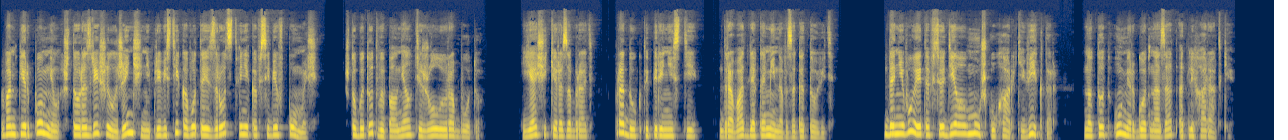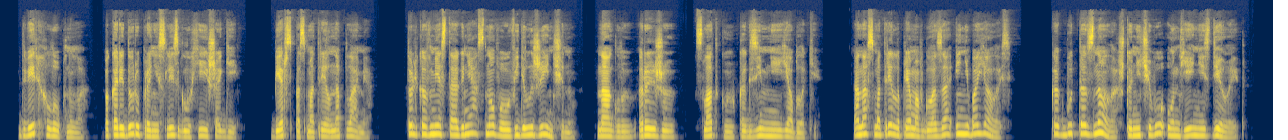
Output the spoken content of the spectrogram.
Вампир помнил, что разрешил женщине привести кого-то из родственников себе в помощь, чтобы тот выполнял тяжелую работу ящики разобрать, продукты перенести, дрова для каминов заготовить. До него это все делал муж кухарки, Виктор, но тот умер год назад от лихорадки. Дверь хлопнула. По коридору пронеслись глухие шаги. Берс посмотрел на пламя. Только вместо огня снова увидел женщину, наглую, рыжую, сладкую, как зимние яблоки. Она смотрела прямо в глаза и не боялась, как будто знала, что ничего он ей не сделает.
